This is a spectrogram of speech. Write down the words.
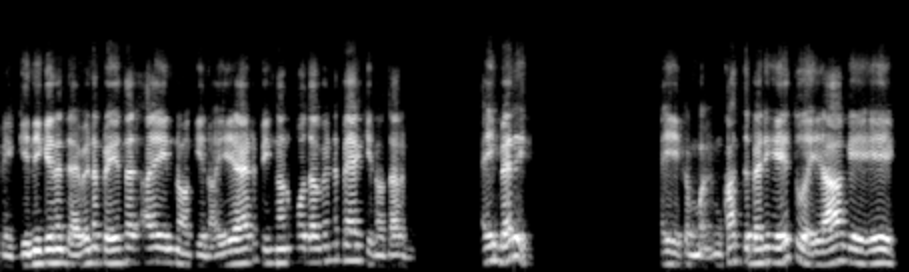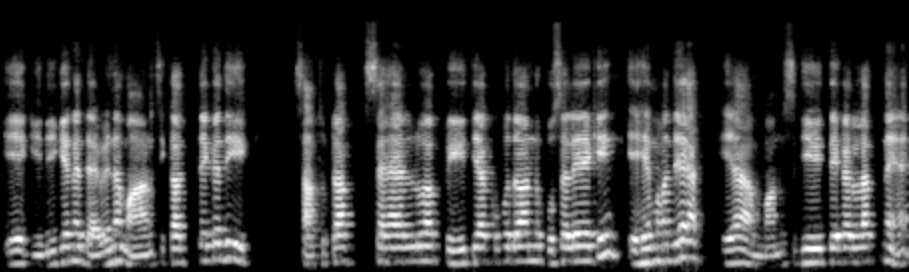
මේ ගිනිගෙන දැවෙන പ്രേත අය ඉන්නවා කියනවා. ඒ අයට පින් අනුමෝදන් වෙන්න බෑ කියනවා ධර්මයේ. ඇයි බැරි? ඇයි ඒක මොකද්ද බැරි හේතුව? එයාගේ ඒ ඒ ගිනිගෙන දැවෙන මානසිකත්වයකදී සතුටක් සැහැල්ලුවක් ප්‍රීතියක් උපදවන්න කුසලයකින් එහෙම දෙයක් එයා මනුස්ස ජීවිතේ කරලත් නැහැ.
